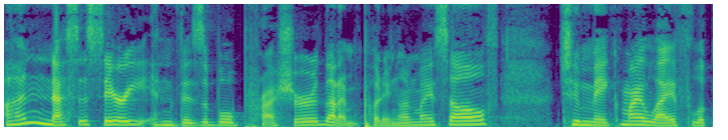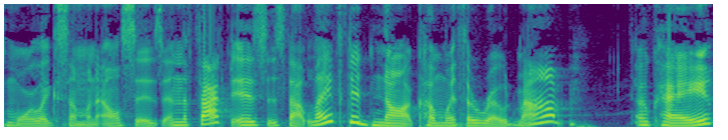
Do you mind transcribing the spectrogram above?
unnecessary, invisible pressure that I'm putting on myself to make my life look more like someone else's. And the fact is is that life did not come with a roadmap. Okay?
